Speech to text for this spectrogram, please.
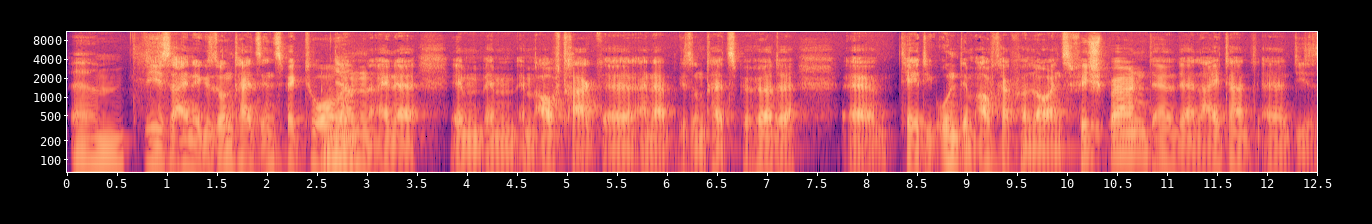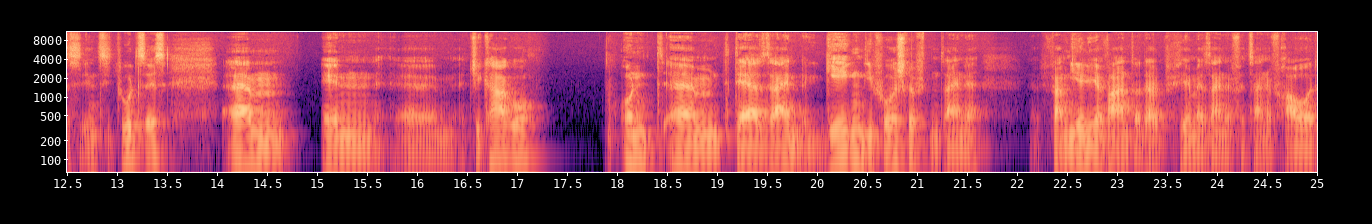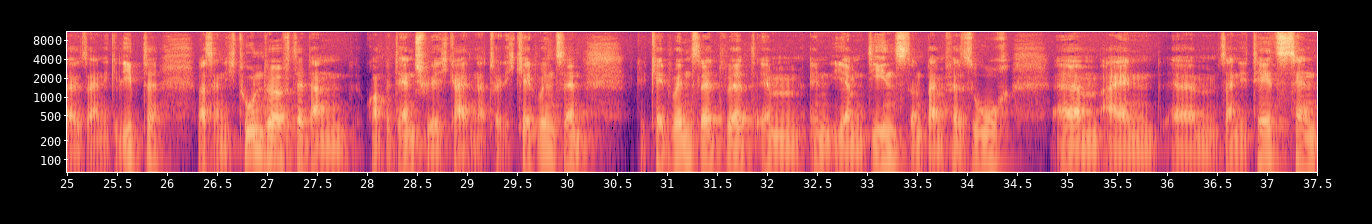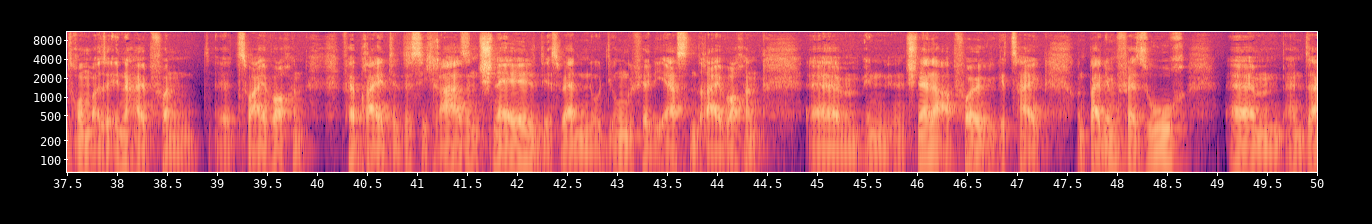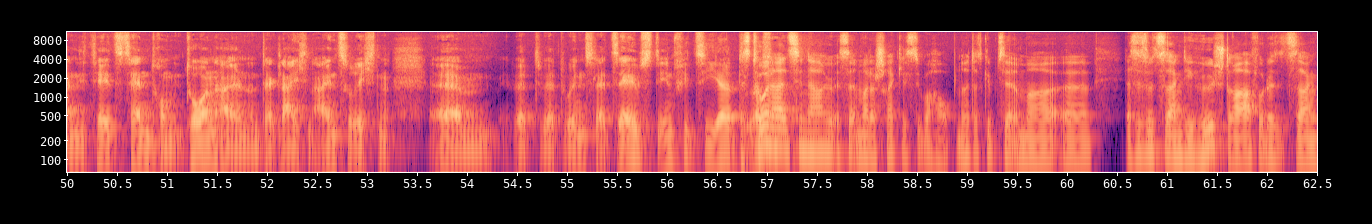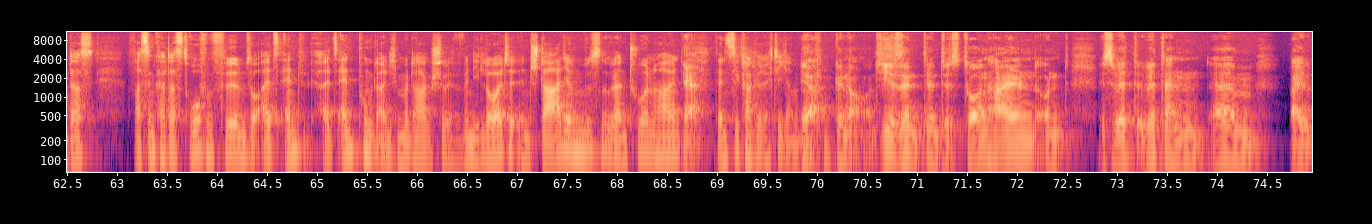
Ähm, Sie ist eine Gesundheitsinspektorin, ja. eine im, im, im Auftrag äh, einer Gesundheitsbehörde äh, tätig und im Auftrag von Lawrence Fishburne, der der Leiter äh, dieses Instituts ist, ähm, in äh, Chicago und ähm, der sein, gegen die Vorschriften seine Familie warnt oder vielmehr seine, seine Frau oder seine Geliebte, was er nicht tun dürfte. Dann Kompetenzschwierigkeiten natürlich. Kate Winslet Kate Winslet wird im, in ihrem Dienst und beim Versuch, ähm, ein ähm, Sanitätszentrum, also innerhalb von äh, zwei Wochen verbreitet es sich rasend schnell. Es werden ungefähr die ersten drei Wochen ähm, in, in schneller Abfolge gezeigt. Und bei dem Versuch, ähm, ein Sanitätszentrum in Turnhallen und dergleichen einzurichten, ähm, wird, wird Winslet selbst infiziert. Das Turnhallen-Szenario ist ja immer das Schrecklichste überhaupt. Ne? Das gibt's ja immer, äh, das ist sozusagen die Höchststrafe oder sozusagen das, was in Katastrophenfilmen so als, End, als Endpunkt eigentlich immer dargestellt wird. Wenn die Leute in Stadien müssen oder in Turnhallen, ja. dann ist die Kacke richtig am Laufen. Ja, genau. Und hier sind, sind es Turnhallen und es wird, wird dann ähm, bei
